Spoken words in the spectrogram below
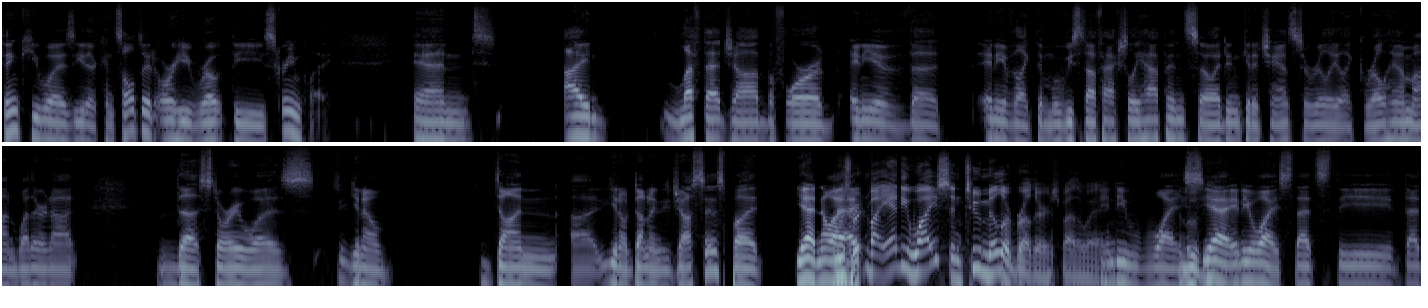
think he was either consulted or he wrote the screenplay and i left that job before any of the any of like the movie stuff actually happened so i didn't get a chance to really like grill him on whether or not the story was you know done uh you know done any justice but yeah no It was I, written by Andy Weiss and two Miller brothers, by the way. Andy Weiss. Yeah, Andy Weiss. That's the that.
